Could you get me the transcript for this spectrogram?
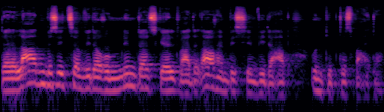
Der Ladenbesitzer wiederum nimmt das Geld, wartet auch ein bisschen wieder ab und gibt es weiter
